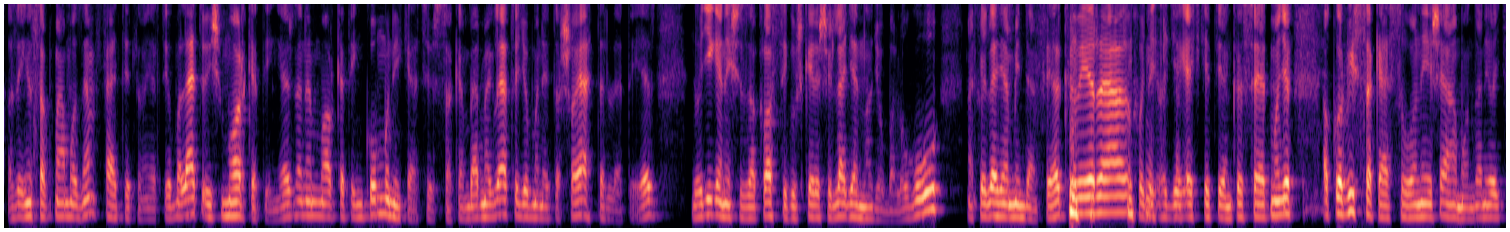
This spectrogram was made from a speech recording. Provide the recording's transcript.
az én szakmámhoz nem feltétlenül ért jobban. Lehet, hogy is marketinges, de nem marketing kommunikációs szakember, meg lehet, hogy jobban ért a saját területéhez, de hogy igenis ez a klasszikus kérdés, hogy legyen nagyobb a logó, meg hogy legyen minden félkövérrel, hogy, hogy egy-két ilyen közhelyet mondjak, akkor vissza kell szólni és elmondani, hogy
